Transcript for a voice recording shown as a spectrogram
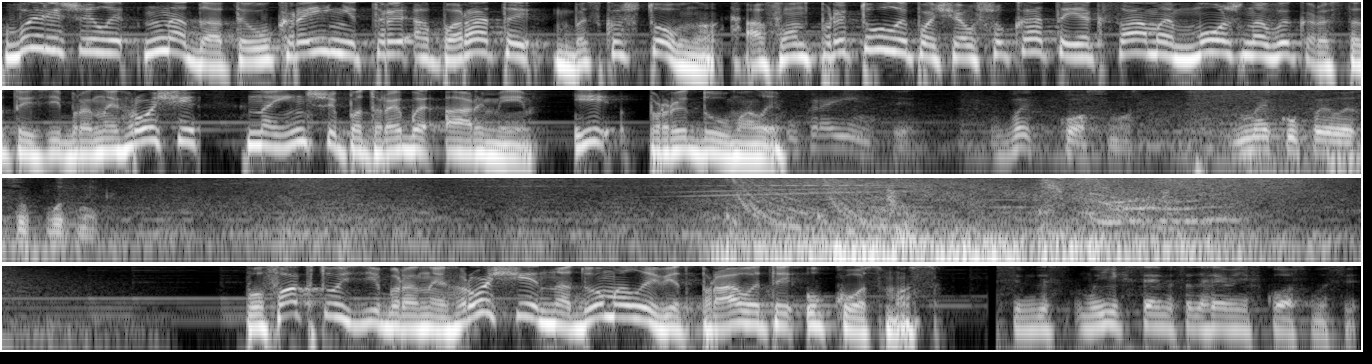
вирішили надати Україні три апарати безкоштовно. А фонд притули почав шукати, як саме можна використати зібрані гроші на інші потреби армії, і придумали. Українці, ви космос. Ми купили супутник. По факту зібрані гроші надумали відправити у космос. 70, моїх 70 гривень в космосі.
